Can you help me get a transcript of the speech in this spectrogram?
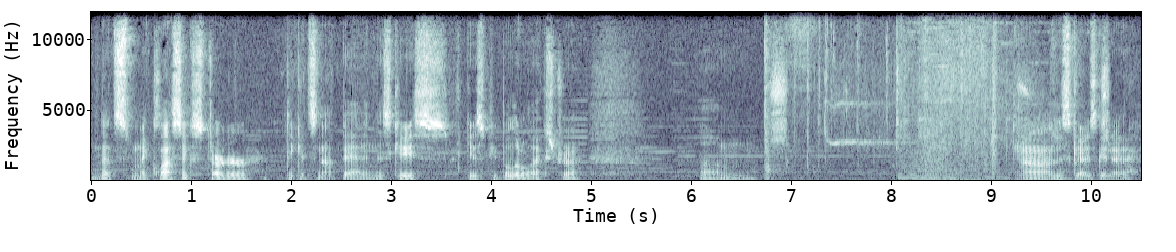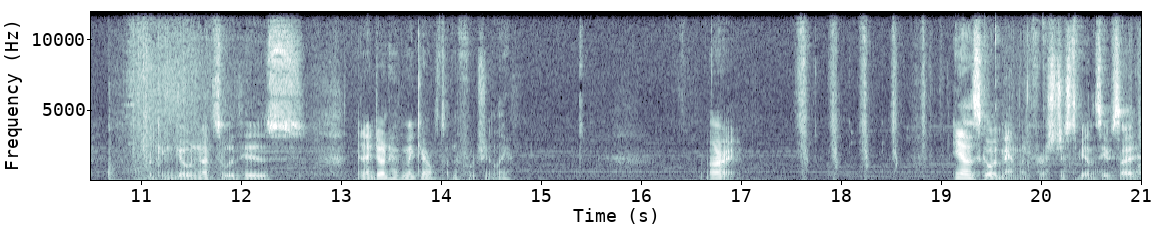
That's my classic starter. I think it's not bad in this case. Gives people a little extra. Um, Ah, this guy's gonna freaking go nuts with his... And I don't have my Geralt, unfortunately. Alright. Yeah, let's go with Mantlet first, just to be on the safe side.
